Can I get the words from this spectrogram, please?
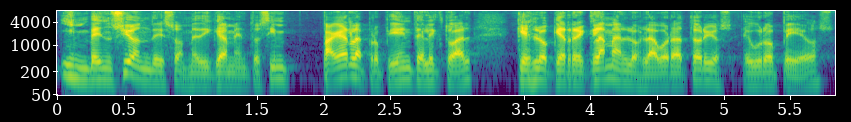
invención de esos medicamentos, sin pagar la propiedad intelectual, que es lo que reclaman los laboratorios europeos.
